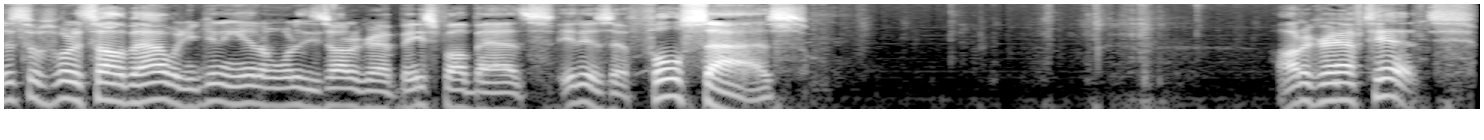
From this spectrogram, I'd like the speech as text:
So this is what it's all about when you're getting in on one of these autographed baseball bats. It is a full size autographed hit.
